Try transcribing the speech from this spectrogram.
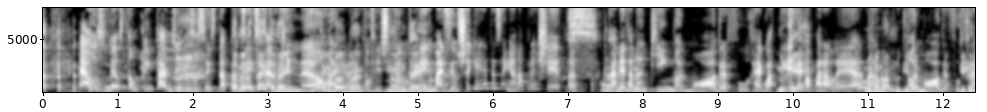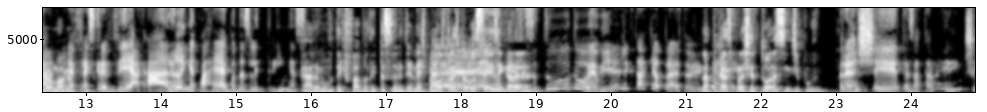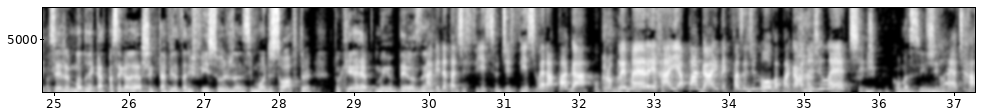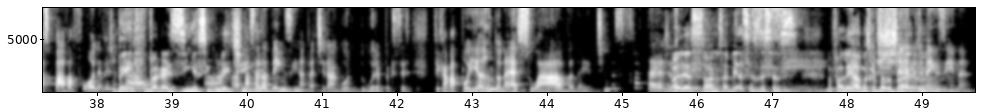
É, os meus estão pintadinhos, não sei se dá pra Também ver, não tem espero também. que Não não. é, eu vou fingir Não, que eu não tenho, mas eu cheguei a desenhar na prancheta com Caramba. caneta nanquim, normógrafo, régua T, régua paralela. Como é que é o nome? No quê? Normógrafo. Que que é normógrafo? É pra escrever a, a aranha com a régua das letrinhas. Caramba, vou ter, que, vou ter que pesquisar na internet pra mostrar isso pra É, vocês, hein, eu fiz galera. isso tudo. Eu e ele que tá aqui atrás também. Na porque as fez. planchetonas, assim, tipo. Prancheta, exatamente. Ou seja, manda um recado pra essa galera achando que a vida tá difícil hoje usando esse monte de software. Porque, meu Deus, né? A vida tá difícil, difícil era apagar. O problema era errar e apagar e ter que fazer de novo. Apagava na gilete. Gi- Como assim? Gilete, raspava a folha vegetal. Bem devagarzinho, assim, com Ah, jeitinho. Passava benzina pra tirar a gordura, porque você ficava apoiando, né? Suava, daí tinha umas estratégias. Olha ali. só, não sabia dessas. dessas... Sim. Eu falei, ó, meus E o cabelos cheiro brancos. de benzina.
